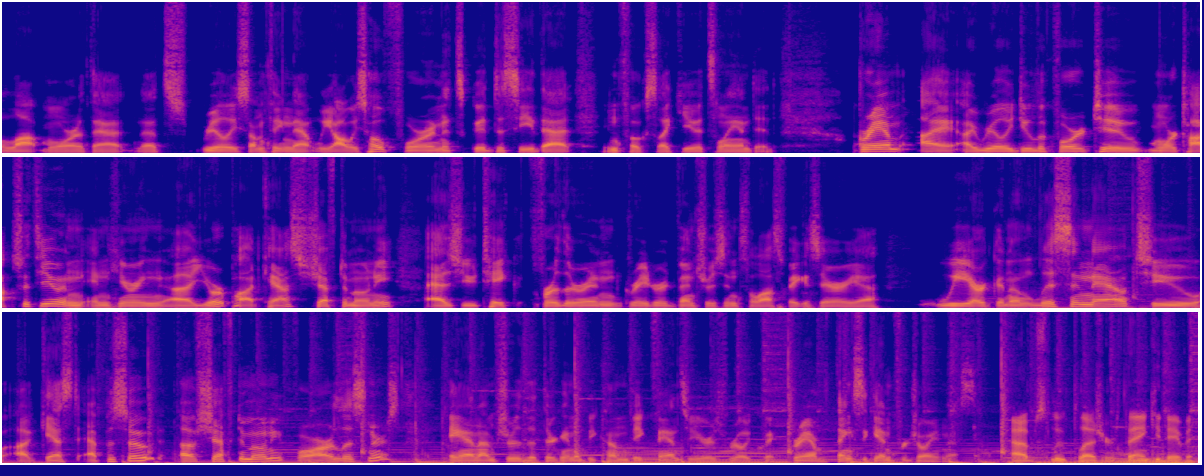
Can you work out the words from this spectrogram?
a lot more, that that's really something that we always hope for. And it's good to see that in folks like you, it's landed. Graham, I, I really do look forward to more talks with you and, and hearing uh, your podcast, Cheftimony, as you take further and greater adventures into Las Vegas area we are going to listen now to a guest episode of Cheftimony for our listeners, and I'm sure that they're going to become big fans of yours really quick. Graham, thanks again for joining us. Absolute pleasure. Thank you, David.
